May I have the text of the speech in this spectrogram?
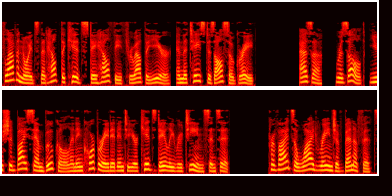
flavonoids that help the kids stay healthy throughout the year, and the taste is also great. As a result, you should buy Sambucol and incorporate it into your kids' daily routine since it provides a wide range of benefits.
